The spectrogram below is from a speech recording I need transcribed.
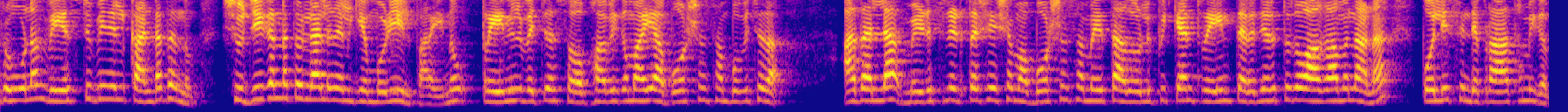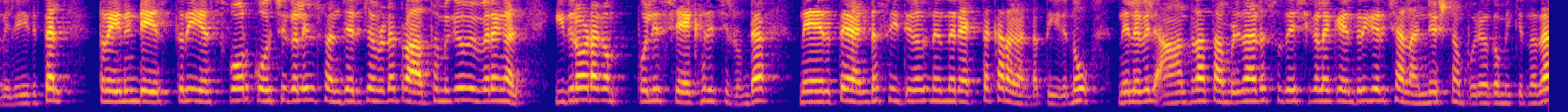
ഭ്രൂണം വേസ്റ്റ് ബിന്നിൽ കണ്ടതെന്നും ശുചീകരണ തൊഴിലാളി നൽകിയ മൊഴിയിൽ പറയുന്നു. ട്രെയിനിൽ വെച്ച് സ്വാഭാവികമായി അബോർഷൻ സംഭവിച്ചത് അതല്ല മെഡിസിൻ എടുത്ത ശേഷം അബോർഷൻ സമയത്ത് അത് ഒളിപ്പിക്കാൻ ട്രെയിൻ തെരഞ്ഞെടുത്തതോ ആകാമെന്നാണ് പോലീസിന്റെ പ്രാഥമിക വിലയിരുത്തൽ. ട്രെയിനിന്റെ എസ് ത്രീ എസ് ഫോർ കോച്ചുകളിൽ സഞ്ചരിച്ചവരുടെ പ്രാഥമിക വിവരങ്ങൾ ഇതിനോടകം പോലീസ് ശേഖരിച്ചിട്ടുണ്ട്. നേരത്തെ രണ്ട് സീറ്റുകളിൽ നിന്ന് രക്തക്കറ കണ്ടെത്തിയിരുന്നു. നിലവിൽ ആന്ധ്ര തമിഴ്നാട് സ്വദേശികളെ കേന്ദ്രീകരിച്ചാണ് അന്വേഷണം പുരോഗമിക്കുന്നത്.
